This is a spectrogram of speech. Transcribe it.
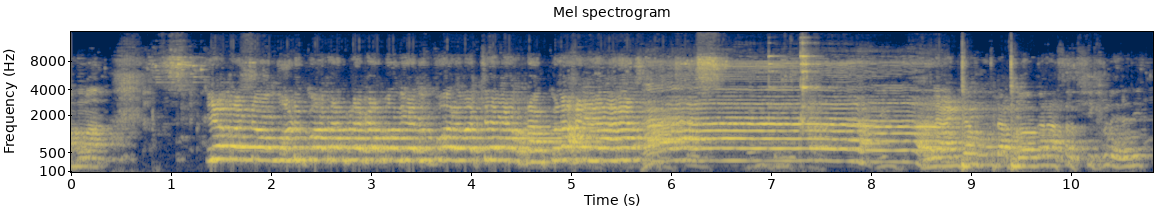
అమ్మ. ఎవరినో మూడు కోట్ల గర్భం ఎదుర్కొని వచ్చిన రంకుల దొంగన అసలు సిగ్గు లేదు నీకు.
